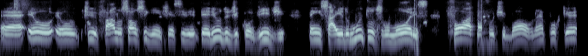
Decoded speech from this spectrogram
é, eu, eu te falo só o seguinte: esse período de Covid tem saído muitos rumores fora futebol, né? porque,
